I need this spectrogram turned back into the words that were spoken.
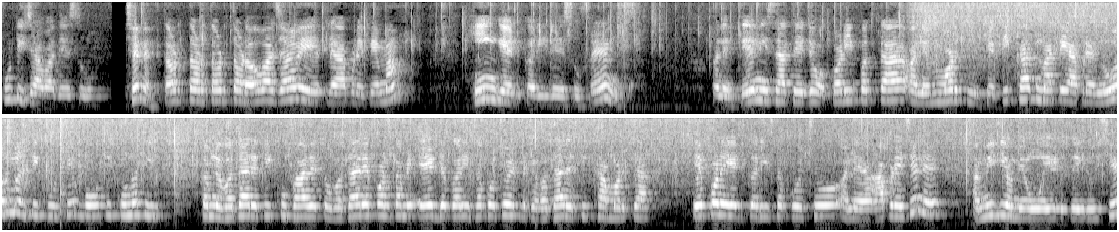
ફૂટી જવા દેશું. છે ને? તડતડ તડતડ અવાજ આવે એટલે આપણે તેમાં હિંગ એડ કરી દઈશું ફ્રેન્ડ્સ અને તેની સાથે જો કડી પત્તા અને મરચું છે તીખાસ માટે આપણે નોર્મલ તીખું છે, બહુ તીખું નથી. તમને વધારે તીખું ભાવે તો વધારે પણ તમે એડ કરી શકો છો, એટલે કે વધારે તીખા મરચાં એ પણ એડ કરી શકો છો. અને આપણે છે ને, આ મીડિયમ એવું એડ કર્યું છે.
